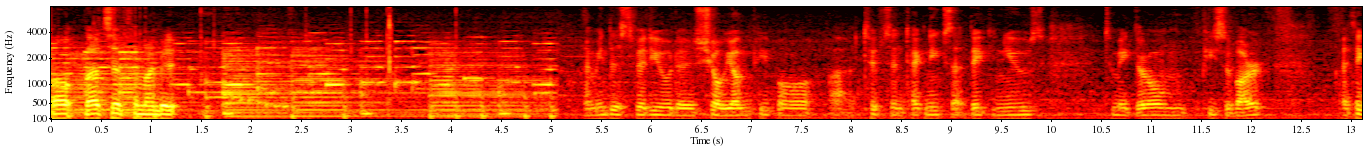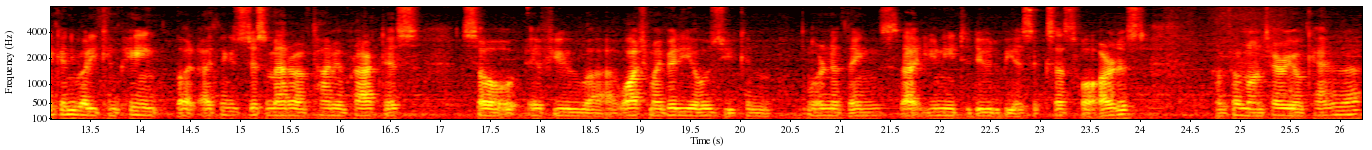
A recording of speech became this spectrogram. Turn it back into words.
Well, that's it for my bit. I made this video to show young people uh, tips and techniques that they can use to make their own piece of art. I think anybody can paint, but I think it's just a matter of time and practice. So if you uh, watch my videos, you can learn the things that you need to do to be a successful artist. I'm from Ontario, Canada.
